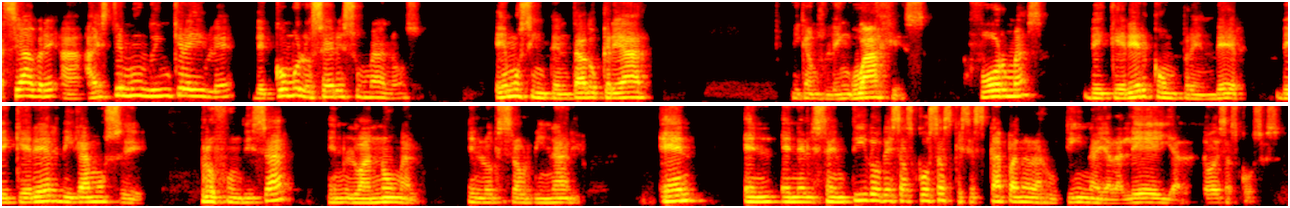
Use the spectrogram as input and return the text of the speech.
se abre a este mundo increíble de cómo los seres humanos hemos intentado crear, digamos, lenguajes, formas de querer comprender, de querer, digamos, eh, profundizar en lo anómalo, en lo extraordinario, en en, el sentido de esas cosas que se escapan a la rutina y a la ley y a todas esas cosas.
